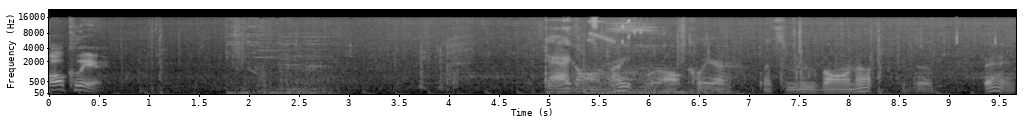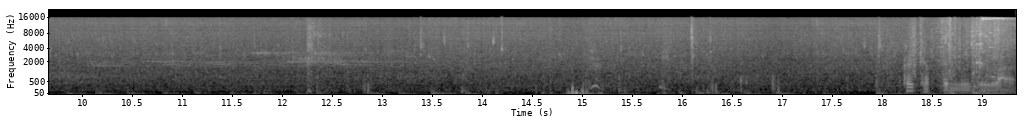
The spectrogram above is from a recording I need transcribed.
All clear. Daggone right, we're all clear. Let's move on up to the bank. Pick up the needle.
